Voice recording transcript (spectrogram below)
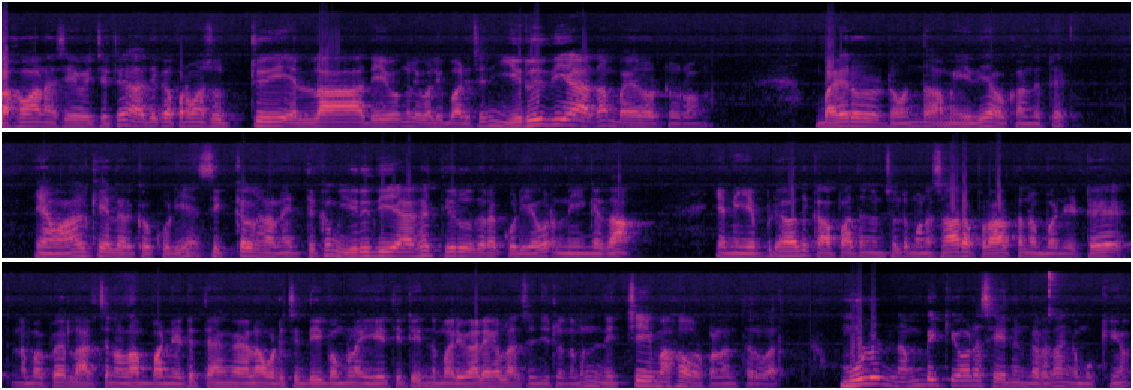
பகவானை சேவிச்சுட்டு அதுக்கப்புறமா சுற்றி எல்லா தெய்வங்களையும் வழிபாடு செஞ்சு இறுதியாக தான் பைரவர்கிட்ட வருவாங்க. பைரவர்கிட்ட வந்து அமைதியாக உட்காந்துட்டு என் வாழ்க்கையில் இருக்கக்கூடிய சிக்கல்கள் அனைத்துக்கும் இறுதியாக தீர்வு தரக்கூடியவர் நீங்கள் தான் என்னை எப்படியாவது காப்பாற்றுங்கன்னு சொல்லிட்டு மனசார பிரார்த்தனை பண்ணிவிட்டு நம்ம பேரில் அர்ச்சனைலாம் பண்ணிவிட்டு தேங்காயெல்லாம் உடைச்சு தீபம்லாம் ஏற்றிட்டு இந்த மாதிரி வேலைகள்லாம் செஞ்சுட்டு வந்தோம்னா நிச்சயமாக அவர் பலன் தருவார். முழு நம்பிக்கையோடு செய்யணுங்கிறது தான் அங்கே முக்கியம்.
